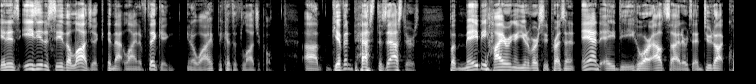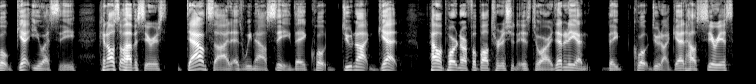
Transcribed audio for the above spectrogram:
It is easy to see the logic in that line of thinking. You know why? Because it's logical. Uh, given past disasters, but maybe hiring a university president and AD who are outsiders and do not, quote, get USC can also have a serious downside, as we now see. They, quote, do not get how important our football tradition is to our identity, and they, quote, do not get how serious.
